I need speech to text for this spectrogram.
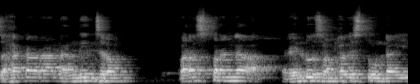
సహకారాన్ని అందించడం పరస్పరంగా రెండు సంభవిస్తూ ఉంటాయి.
